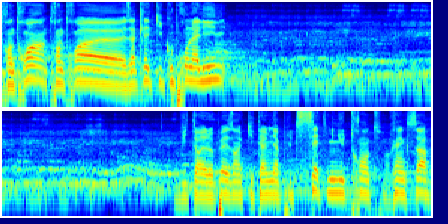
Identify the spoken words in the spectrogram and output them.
33, hein, 33 euh, athlètes qui couperont la ligne. Victoria Lopez hein, qui termine à plus de 7 minutes 30, rien que ça.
